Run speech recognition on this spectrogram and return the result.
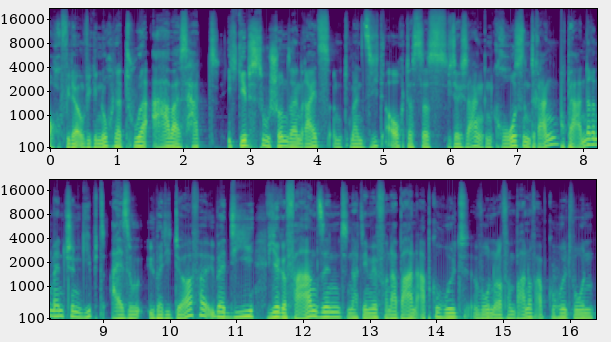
auch wieder irgendwie genug Natur, aber es hat, ich gebe es zu, schon seinen Reiz und man sieht auch, dass das, wie soll ich sagen, einen großen Drang auch bei anderen Menschen gibt. Also über die Dörfer, über die wir gefahren sind, nachdem wir von der Bahn abgeholt wurden oder vom Bahnhof abgeholt wurden,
